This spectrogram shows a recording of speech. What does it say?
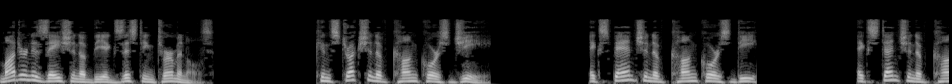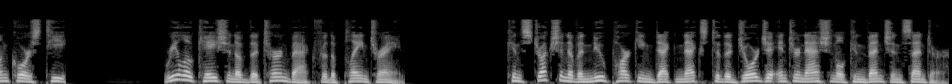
Modernization of the existing terminals. Construction of Concourse G. Expansion of Concourse D. Extension of Concourse T. Relocation of the turnback for the plane train. Construction of a new parking deck next to the Georgia International Convention Center.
